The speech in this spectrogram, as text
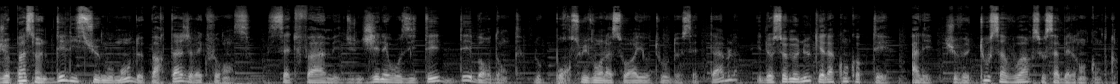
Je passe un délicieux moment de partage avec Florence. Cette femme est d'une générosité débordante. Nous poursuivons la soirée autour de cette table et de ce menu qu'elle a concocté. Allez, je veux tout savoir sur sa belle rencontre.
